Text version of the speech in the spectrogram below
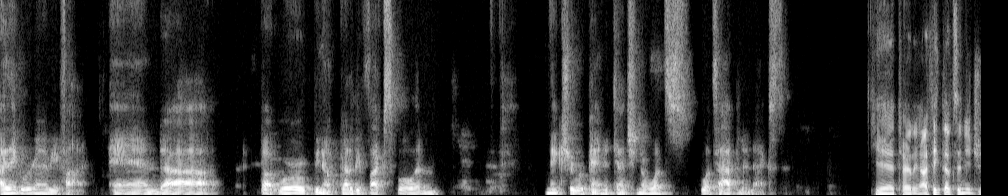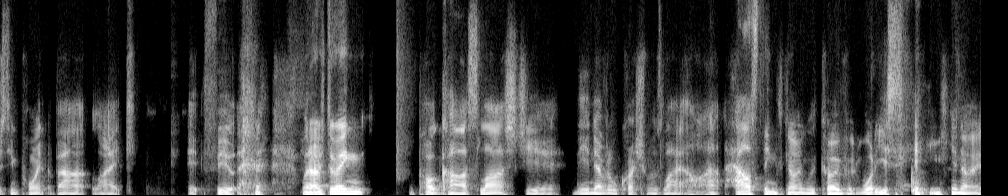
i think we're going to be fine. And uh but we're you know got to be flexible and make sure we're paying attention to what's what's happening next. Yeah totally. I think that's an interesting point about like it feel when i was doing podcast last year the inevitable question was like oh how's things going with covid what are you seeing you know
